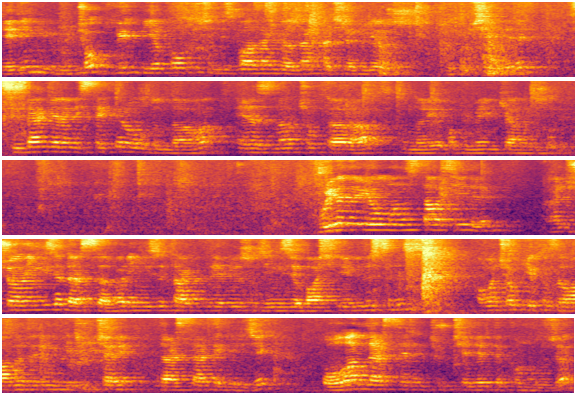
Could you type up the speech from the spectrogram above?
dediğim gibi çok büyük bir yapı olduğu için biz bazen gözden kaçırabiliyoruz bu tip şeyleri. Sizden gelen istekler olduğunda ama en azından çok daha rahat bunları yapabilme imkanımız oluyor. Buraya da üye olmanızı tavsiye ederim. Hani şu an İngilizce dersler var. İngilizce takip edebiliyorsunuz. İngilizce başlayabilirsiniz. Ama çok yakın zamanda dediğim gibi Türkçe dersler de gelecek. Olan derslerin Türkçeleri de konulacak.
